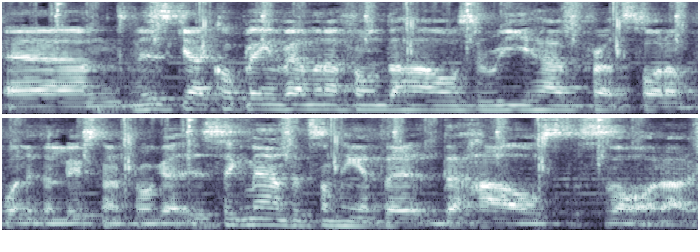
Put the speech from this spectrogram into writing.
um, vi ska koppla in vännerna från The House Rehab för att svara på en liten lyssnarfråga i segmentet som heter The House svarar.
